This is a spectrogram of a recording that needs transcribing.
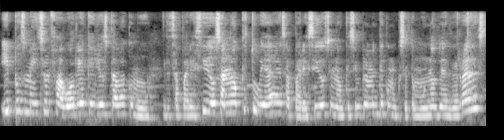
y pues me hizo el favor ya que yo estaba como desaparecido. O sea, no que estuviera desaparecido, sino que simplemente como que se tomó unos días de redes.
